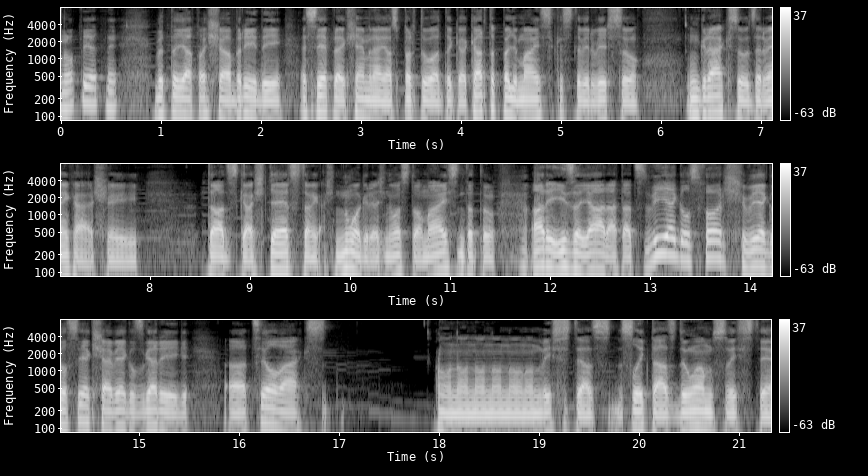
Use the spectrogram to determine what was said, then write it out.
nopietni. Bet tajā pašā brīdī es iepriekš minējos par to kā kartupeļu maisu, kas tev ir virsū. Un grēksūdze ir vienkārši tādas kā šķērslis, tā vienkārši nogriež no to maisu, un tad arī izai ārā tāds viegls, foršs, viegls iekšā, viegls garīgi uh, cilvēks. Un, un, un, un, un, un visas tās sliktās domas, visas tie,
